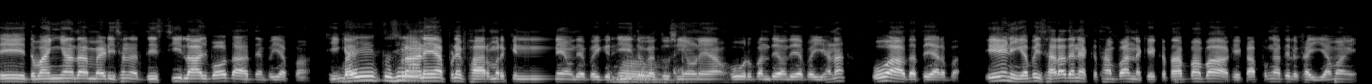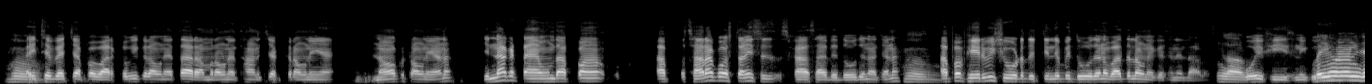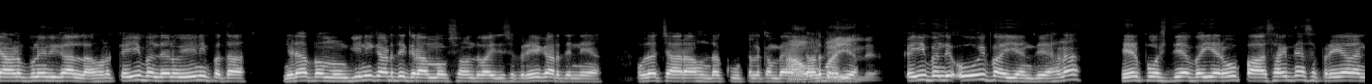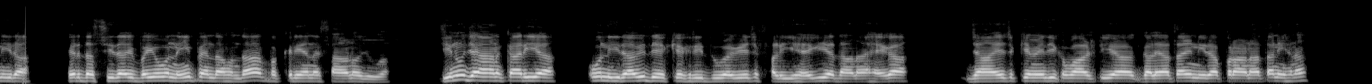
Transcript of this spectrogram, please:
ਤੇ ਦਵਾਈਆਂ ਦਾ ਮੈਡੀਸਨ ਦੇਸੀ ਇਲਾਜ ਬਹੁਤ ਦੱਸਦੇ ਆ ਬਈ ਆਪਾਂ ਠੀਕ ਹੈ? ਬਈ ਤੁਸੀਂ ਪੁਰਾਣੇ ਆਪਣੇ ਫਾਰਮਰ ਕਿੰਨੇ ਆਉਂਦੇ ਆ ਬਈ ਗੁਰਜੀਤ ਹੋ ਗਿਆ ਹੂੰ। ਤੁਸੀਂ ਆਉਣੇ ਆ ਹੋਰ ਬੰਦੇ ਆਉਂਦੇ ਆ ਬਈ ਹਨਾ? ਉਹ ਆਪਦਾ ਤਜਰਬਾ। ਇਹ ਨਹੀਂਗਾ ਬਈ ਸਾਰਾ ਦਿਨ ਇੱਕ ਥਾਂ ਬੰਨ ਕੇ ਕਿਤਾਬਾਂ ਬਹਾ ਕੇ ਕਾਪੀਆਂ ਤੇ ਲਿਖਾਈ ਜਾਵਾਂਗੇ। ਇੱਥੇ ਵਿੱਚ ਆਪਾਂ ਵਰਕ ਵੀ ਕਰਾਉਣੇ ਆ ਧਾਰਾ ਮਰਾਉਣੇ ਥਣ ਚੈੱਕ ਕਰਾਉਣੇ ਆ ਨੌ ਕਟਾਉਣੇ ਆ ਨਾ ਜਿੰਨਾ ਕੁ ਟਾਈਮ ਹੁੰਦਾ ਆਪਾਂ ਆਪ- ਸਾਰਾ ਕੁਝ ਤਾਂ ਨਹੀਂ ਸਿਖਾ ਸਕਦੇ ਦੋ ਦਿਨਾਂ ਚ ਨਾ ਆਪਾਂ ਫੇਰ ਵੀ ਛੂਟ ਦਿੱਤੀ ਹੁੰਦੀ ਵੀ ਦੋ ਦਿਨ ਵੱਧ ਲਾਉਣੇ ਕਿਸੇ ਨੇ ਲਾ ਲਓ। ਕੋਈ ਫੀਸ ਨਹੀਂ ਬਈ ਕੋਈ ਹੁਣ ਅਣਜਾਣ ਪੁਣੇ ਦੀ ਗੱਲ ਆ ਹੁਣ ਕਈ ਬੰਦਿਆਂ ਨੂੰ ਇਹ ਨਹੀਂ ਪਤਾ ਜਿਹੜਾ ਆਪਾਂ ਮੂੰਗੀ ਨਹੀਂ ਕੱਢਦੇ ਗ੍ਰਾਮੋਕਸੋਨ ਦਵਾਈ ਦੀ ਸਪਰੇਅ ਕਰ ਦਿੰਨੇ ਆ ਉਹਦਾ ਚਾਰਾ ਹੁੰਦਾ ਕੂਟਲ ਕੰਬਾਈਨ ਉਹ ਕੱਢ ਪਾਈ ਦਿੰਦੀ ਆ। ਕਈ ਬੰਦੇ ਉਹ ਵੀ ਪਾਈ ਜਾਂਦੇ ਆ ਹਨਾ? ਫਿਰ ਪੁੱਛਦੇ ਆ ਬਈ ਯਾਰ ਉਹ ਪਾ ਸਕਦੇ ਆ ਸਪਰੇਅ ਵਾਲਾ ਨੀਰਾ? ਫਿਰ ਦੱਸੀਦਾ ਵੀ ਬਈ ਉਹ ਨਹੀਂ ਪੈਂਦਾ ਹੁੰਦਾ ਬੱਕਰੀਆਂ ਦਾ ਨੁਕਸਾਨ ਹੋ ਜਾਊਗਾ। ਜਿਹਨੂੰ ਜਾਣਕਾਰੀ ਆ ਉਹ ਨੀਰਾ ਵੀ ਦੇਖ ਕੇ ਖਰੀਦੂਗਾ ਵੀ ਇਹ ਚ ਫਲੀ ਹੈਗੀ ਆ ਦਾਣਾ ਹੈਗਾ ਜਾਂ ਇਹ ਚ ਕਿਵੇਂ ਦੀ ਕੁਆਲਿਟੀ ਆ ਗਲਿਆ ਤਾਂ ਨਹੀਂ ਨੀਰਾ ਪੁਰਾਣਾ ਤਾਂ ਨਹੀਂ ਹਨਾ?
